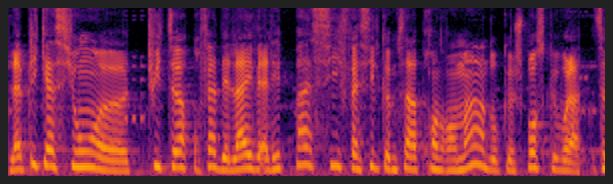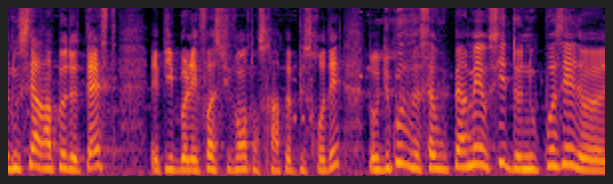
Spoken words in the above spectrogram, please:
l'application euh, Twitter pour faire des lives, elle est pas si facile comme ça à prendre en main. Donc euh, je pense que voilà, ça nous sert un peu de test. Et puis les fois suivantes, on sera un peu plus rodé. Donc du coup, ça vous permet aussi de nous poser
